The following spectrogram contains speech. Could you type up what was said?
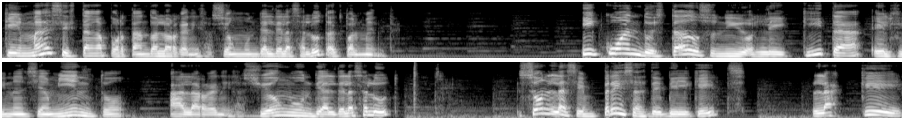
que más están aportando a la Organización Mundial de la Salud actualmente. Y cuando Estados Unidos le quita el financiamiento a la Organización Mundial de la Salud, son las empresas de Bill Gates las que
